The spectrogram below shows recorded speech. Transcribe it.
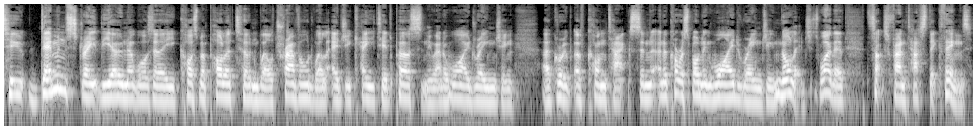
to demonstrate the owner was a cosmopolitan, well-travelled, well-educated person who had a wide-ranging uh, group of contacts and, and a corresponding wide-ranging knowledge. It's why they're such fantastic things.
